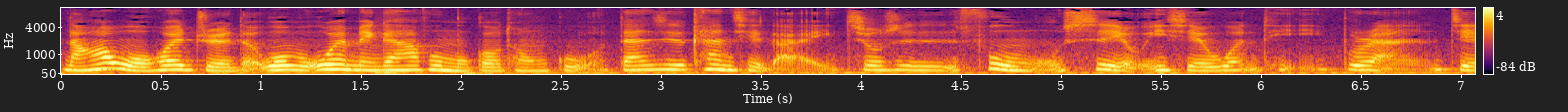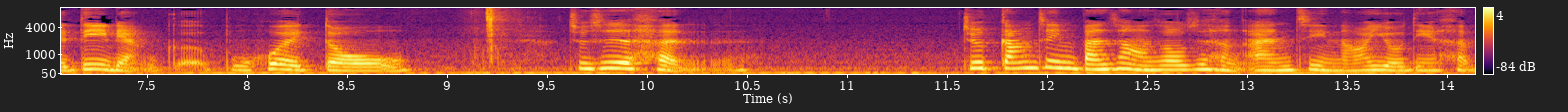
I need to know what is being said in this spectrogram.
然后我会觉得，我我也没跟他父母沟通过，但是看起来就是父母是有一些问题，不然姐弟两个不会都就是很。就刚进班上的时候是很安静，然后有点很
